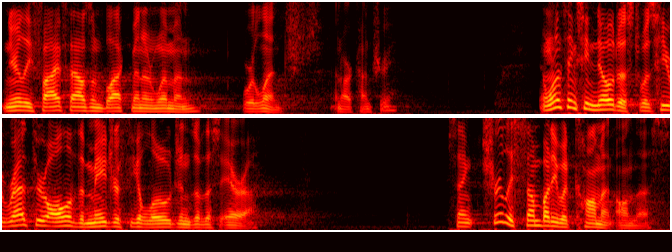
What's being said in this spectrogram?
nearly 5,000 black men and women were lynched in our country. And one of the things he noticed was he read through all of the major theologians of this era, saying, surely somebody would comment on this.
